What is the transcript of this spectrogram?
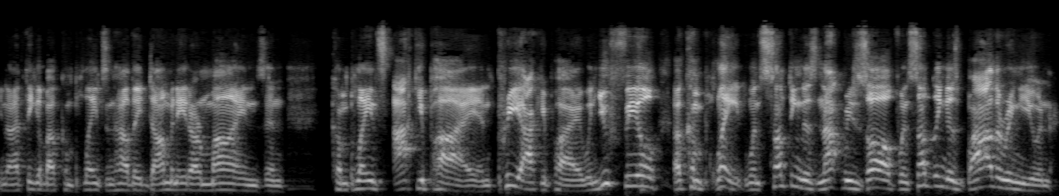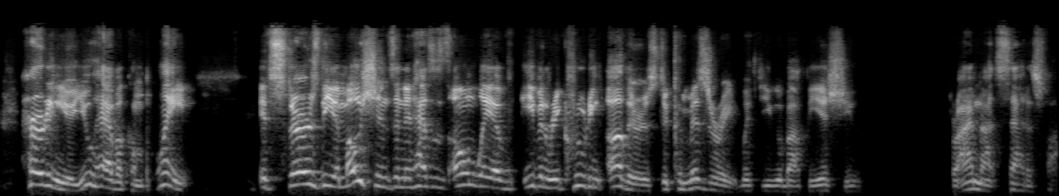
You know, I think about complaints and how they dominate our minds and complaints occupy and preoccupy. When you feel a complaint, when something is not resolved, when something is bothering you and hurting you, you have a complaint. It stirs the emotions and it has its own way of even recruiting others to commiserate with you about the issue. For I'm not satisfied.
